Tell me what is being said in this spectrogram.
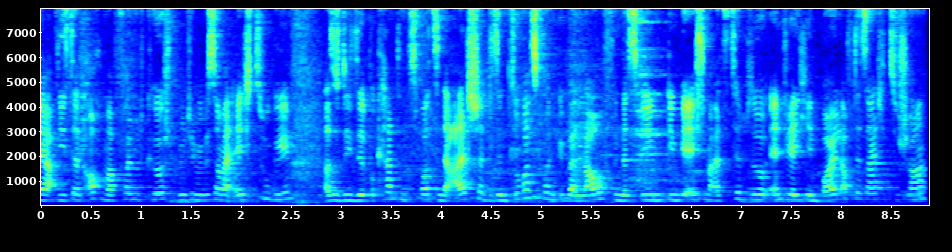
Ja. Die ist dann auch immer voll mit Kirschblüten. Wir müssen aber echt zugeben. Also diese bekannten Spots in der Altstadt, die sind sowas von überlaufen. Deswegen geben wir echt mal als Tipp, so entweder hier in Beul auf der Seite zu schauen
